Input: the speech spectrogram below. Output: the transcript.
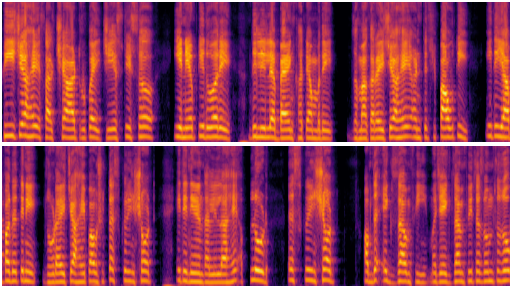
फी जी आहे सातशे आठ रुपये जी एस टीसह एन एफ टीद्वारे दिलेल्या बँक खात्यामध्ये जमा करायची आहे आणि त्याची पावती इथे या पद्धतीने जोडायची आहे. पाहू शकता स्क्रीनशॉट इथे देण्यात आलेला आहे. Upload the screenshot of the exam fee म्हणजे एक्झाम फीचा तुमचा जो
